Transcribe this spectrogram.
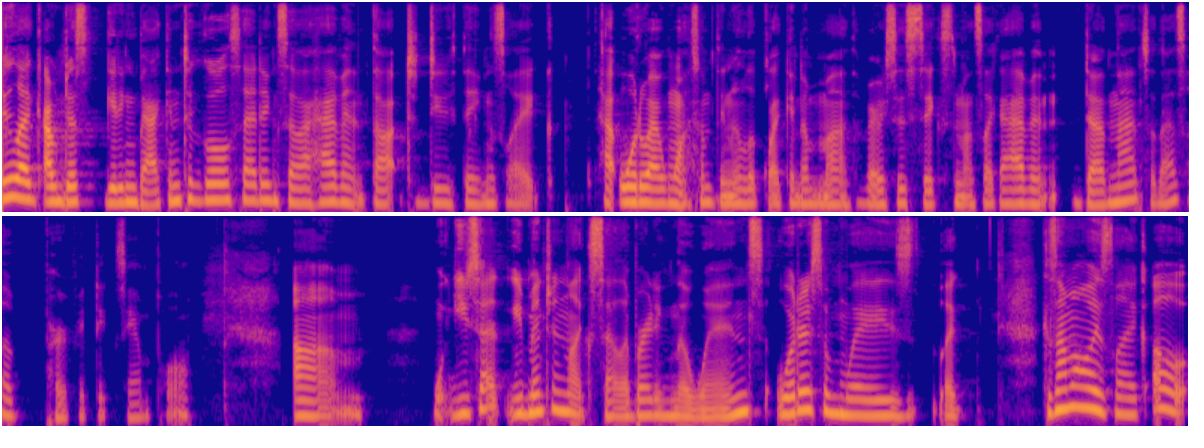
feel like i'm just getting back into goal setting so i haven't thought to do things like how, what do i want something to look like in a month versus six months? Like i haven't done that so that's a perfect example. Um you said you mentioned like celebrating the wins. What are some ways like because i'm always like oh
